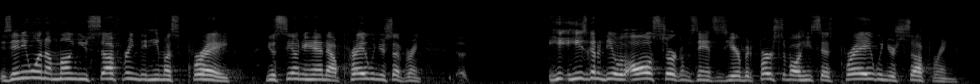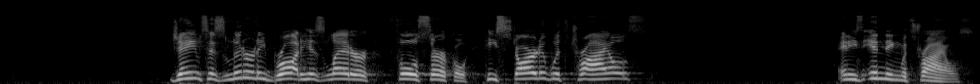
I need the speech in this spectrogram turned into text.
Is anyone among you suffering? Then he must pray. You'll see on your handout, pray when you're suffering. He, he's going to deal with all circumstances here, but first of all, he says, Pray when you're suffering. James has literally brought his letter full circle. He started with trials, and he's ending with trials.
